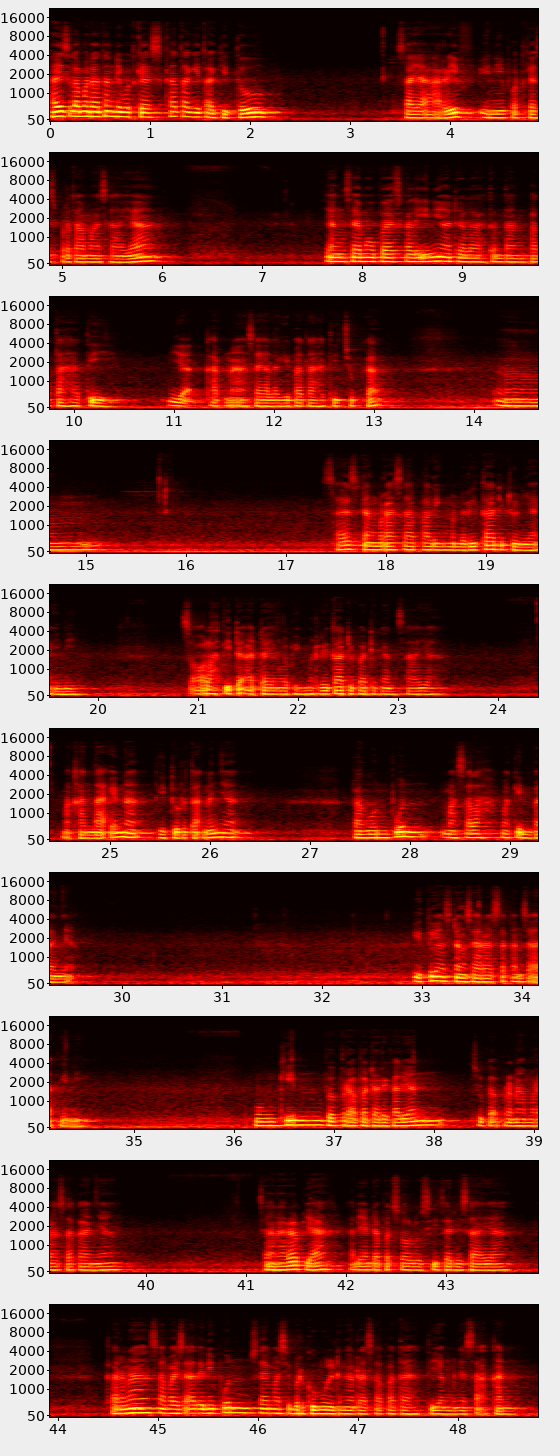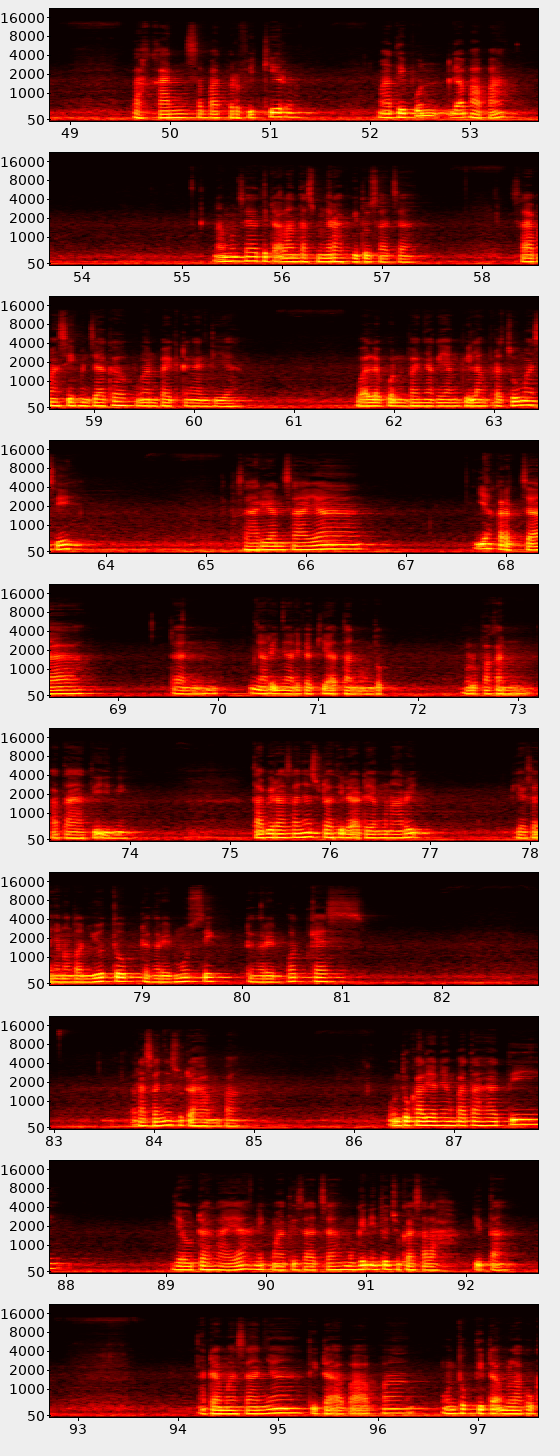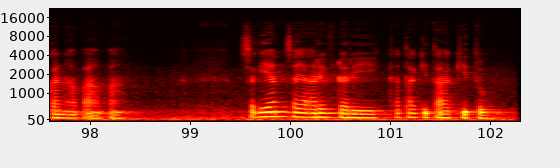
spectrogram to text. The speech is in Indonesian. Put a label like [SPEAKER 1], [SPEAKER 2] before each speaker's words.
[SPEAKER 1] Hai, selamat datang di podcast Kata Kita Gitu. Saya Arif, ini podcast pertama saya. Yang saya mau bahas kali ini adalah tentang patah hati. Ya, karena saya lagi patah hati juga. Um, saya sedang merasa paling menderita di dunia ini. Seolah tidak ada yang lebih menderita dibandingkan saya. Makan tak enak, tidur tak nyenyak. Bangun pun masalah makin banyak itu yang sedang saya rasakan saat ini. Mungkin beberapa dari kalian juga pernah merasakannya. Jangan harap ya kalian dapat solusi dari saya. Karena sampai saat ini pun saya masih bergumul dengan rasa patah hati yang menyesakkan. Bahkan sempat berpikir mati pun gak apa-apa. Namun saya tidak lantas menyerah begitu saja. Saya masih menjaga hubungan baik dengan dia. Walaupun banyak yang bilang percuma sih. Keseharian saya ya kerja dan nyari-nyari kegiatan untuk melupakan patah hati ini. Tapi rasanya sudah tidak ada yang menarik. Biasanya nonton YouTube, dengerin musik, dengerin podcast. Rasanya sudah hampa. Untuk kalian yang patah hati, ya udahlah ya nikmati saja. Mungkin itu juga salah kita. Ada masanya tidak apa-apa untuk tidak melakukan apa-apa. Sekian saya Arif dari kata kita gitu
